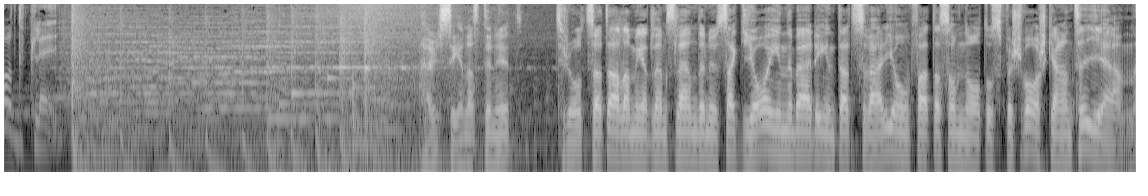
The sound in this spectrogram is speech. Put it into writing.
Podplay. Här senaste nytt. Trots att alla medlemsländer nu sagt ja innebär det inte att Sverige omfattas av NATOs försvarsgaranti än.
